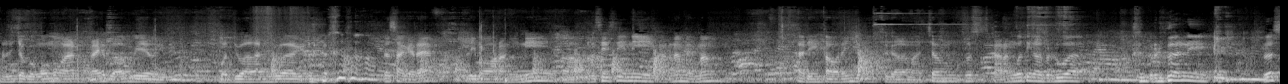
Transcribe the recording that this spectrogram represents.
berarti jago ngomong kan? Makanya gue ambil gitu. Buat jualan gue gitu. Terus akhirnya lima orang ini uh, tersisi nih. Karena memang ada yang tawarin segala macam terus sekarang gue tinggal berdua berdua nih. Terus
